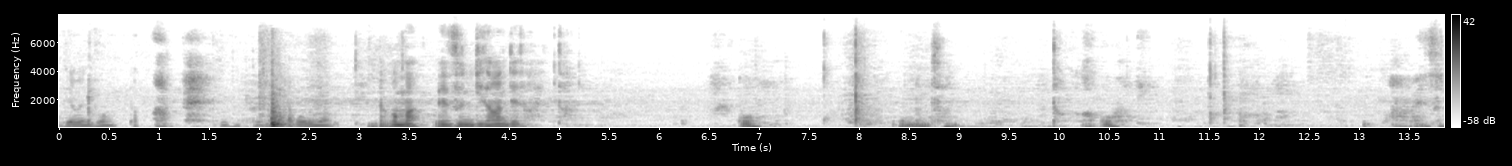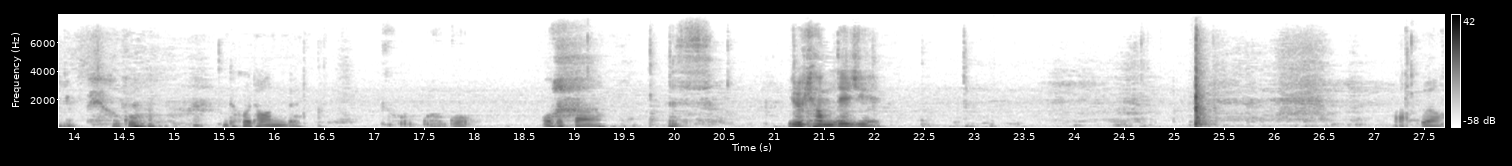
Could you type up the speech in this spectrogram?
이제 왼손 딱, 왼손 딱 올리면, 잠깐만 왼손 이상한 데서 했다 하고 오른손 더 하고 아, 왼손 옆에 하고 진짜 거의 다 왔는데. 하고 어, 됐다. 됐어 이렇게 하면 되지 아, 뭐야.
